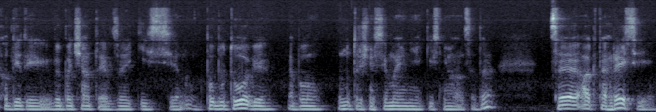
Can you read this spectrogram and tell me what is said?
ходити вибачати за якісь ну, побутові або внутрішньосімейні якісь нюанси. Да? Це акт агресії,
